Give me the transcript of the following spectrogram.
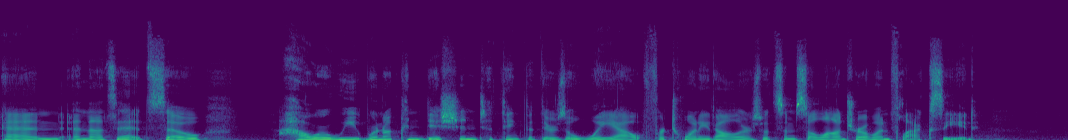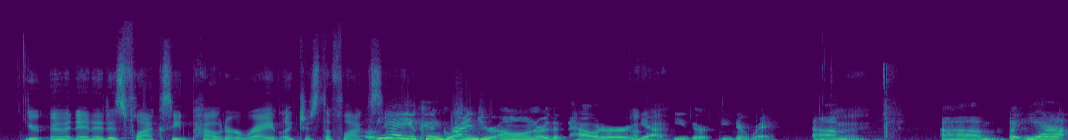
and and that's it. So how are we we're not conditioned to think that there's a way out for $20 with some cilantro and flaxseed. You're, and it is flaxseed powder, right? Like just the Oh, flaxseed. yeah, you can grind your own or the powder. Yeah, either either way. Um, okay. um, but yeah,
